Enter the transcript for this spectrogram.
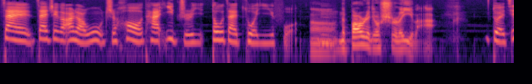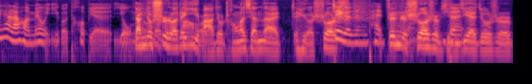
在在这个二点五五之后，他一直都在做衣服。嗯，那包这就试了一把。对，接下来好像没有一个特别有，但就试了这一把，就成了现在这个奢这个真的太真是奢侈品界就是。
